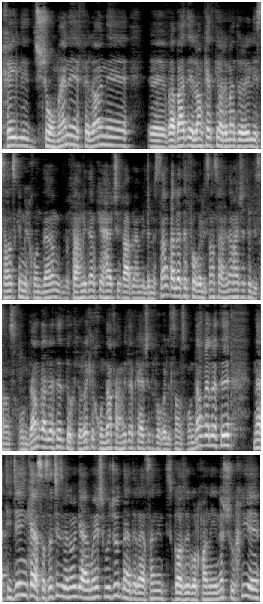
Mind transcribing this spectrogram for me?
خیلی شومن فلان و بعد اعلام کرد که آره من دوره لیسانس که میخوندم فهمیدم که هرچی قبلا می‌دونستم غلطه فوق لیسانس فهمیدم هرچی تو لیسانس خوندم غلطه دکترا که خوندم فهمیدم که هرچی تو فوق لیسانس خوندم غلطه. نتیجه این که اساسا چیزی به نام گرمایش وجود نداره. اصلا این گاز گلخانه اینا شوخیه.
